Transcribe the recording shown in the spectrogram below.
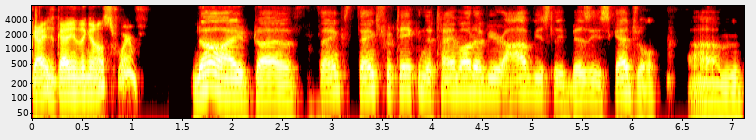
Guys, got anything else for him? No, I uh, thanks thanks for taking the time out of your obviously busy schedule. Um,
